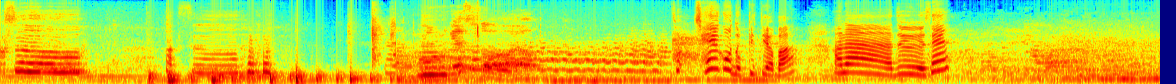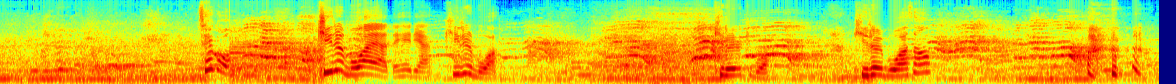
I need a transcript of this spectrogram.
박수. 박수. 모르겠어요. 서- 최고 높이 뛰어봐. 하나, 둘, 셋. 최고. 길을 모아야 돼, 혜리야. 길을 모아. 길을 이렇게 모아. 길을 모아서.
